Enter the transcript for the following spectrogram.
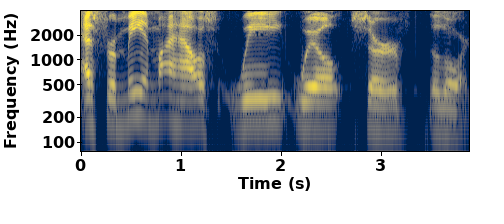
As for me and my house, we will serve the Lord.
